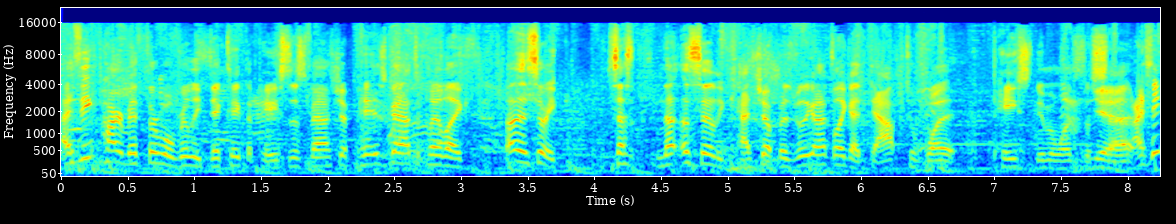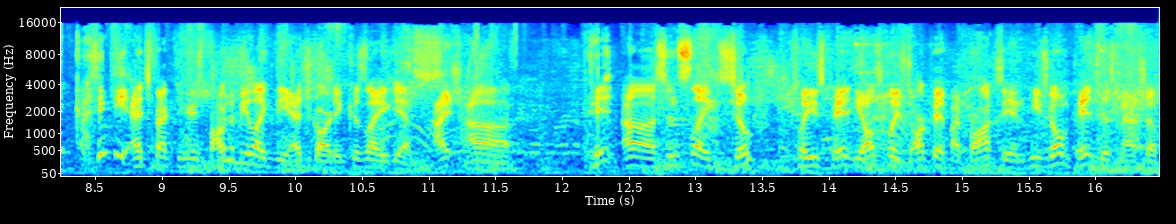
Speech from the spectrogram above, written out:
I think Pyra/Mythra will really dictate the pace of this matchup. Pit is gonna have to play like not necessarily not necessarily catch up, but it's really gonna have to like adapt to what pace Numa wants to Yeah, set. I think I think the edge factor here is probably gonna be like the edge guarding because like Yes. I uh, Pit uh, since like Silk plays Pit, he also plays Dark Pit by proxy, and he's going Pit in this matchup,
